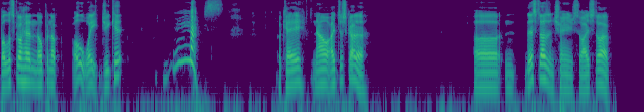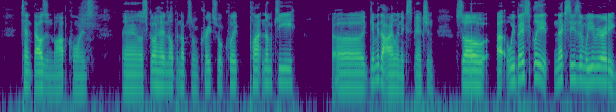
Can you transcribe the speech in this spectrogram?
but let's go ahead and open up. Oh, wait, G-Kit? Nice. Okay, now I just gotta. Uh, this doesn't change, so I still have 10,000 mob coins. And let's go ahead and open up some crates real quick. Platinum key. Uh, give me the island expansion. So uh, we basically next season we already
